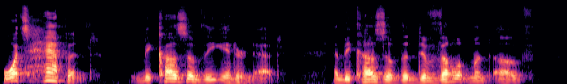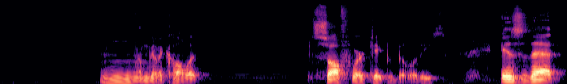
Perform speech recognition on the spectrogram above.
What's happened because of the internet and because of the development of, mm, I'm going to call it software capabilities, is that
